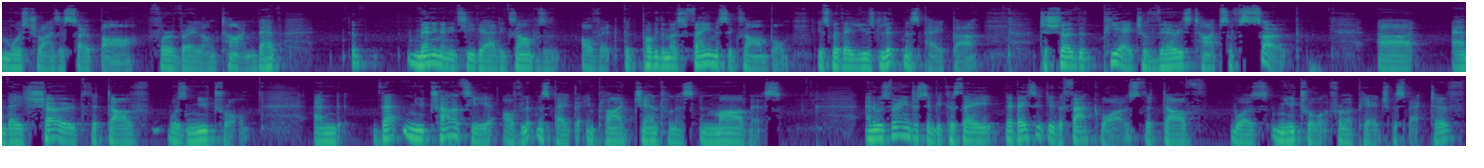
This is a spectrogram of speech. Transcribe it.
Moisturizer Soap Bar for a very long time. They have uh, many, many TV ad examples of, it, but probably the most famous example is where they used litmus paper to show the pH of various types of soap. Uh, and they showed that Dove was neutral. And that neutrality of litmus paper implied gentleness and mildness. And it was very interesting because they, they basically, the fact was that Dove was neutral from a pH perspective.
